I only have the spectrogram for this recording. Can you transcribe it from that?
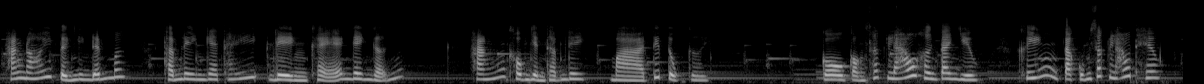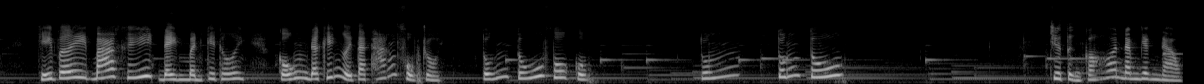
Hắn nói tự nhiên đến mức Thẩm Liên nghe thấy liền khẽ ngây ngẩn. Hắn không nhìn Thẩm Liên mà tiếp tục cười. Cô còn sắc láo hơn ta nhiều, khiến ta cũng sắc láo theo. Chỉ với bá khí đầy mình kia thôi cũng đã khiến người ta thán phục rồi. Tuấn tú vô cùng. Tuấn, Tuấn tú. Chưa từng có nam nhân nào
